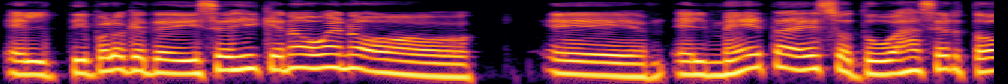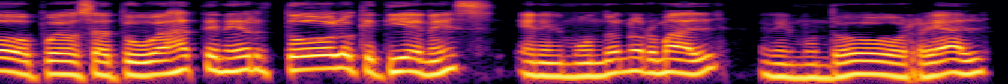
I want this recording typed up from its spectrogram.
el tipo lo que te dice es y que no, bueno, eh, el meta, eso, tú vas a hacer todo, pues, o sea, tú vas a tener todo lo que tienes en el mundo normal, en el mundo real,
